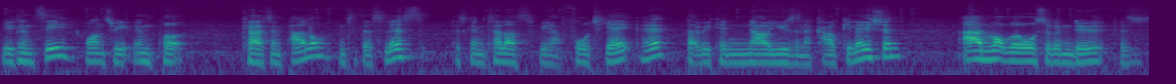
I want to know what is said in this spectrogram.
you can see once we input curtain panel into this list, it's going to tell us we have 48 here that we can now use in a calculation. And what we're also going to do is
